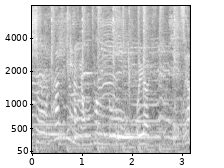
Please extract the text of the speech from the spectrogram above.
현장에서 사진이랑 영상도 올려주시고요.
